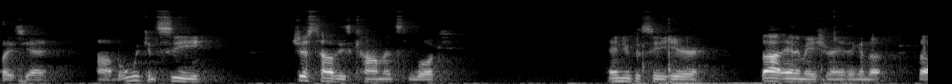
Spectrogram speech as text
place yet, uh, but we can see just how these comets look. And you can see here, not animation or anything, and the, the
